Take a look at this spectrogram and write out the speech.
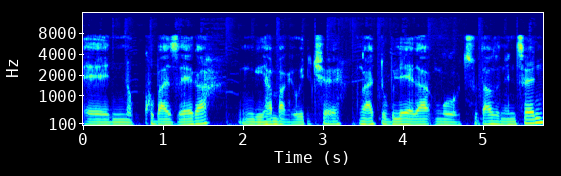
eh nokukhubazeka ngihamba nge-wheelchair ngadubuleka ngo-2010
